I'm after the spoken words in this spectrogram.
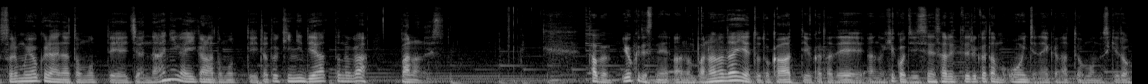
それも良くないなと思ってじゃあ何がいいかなと思っていた時に出会ったのがバナナです。多分よくですねあのバナナダイエットとかっていう方であの結構実践されてる方も多いんじゃないかなと思うんですけど、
